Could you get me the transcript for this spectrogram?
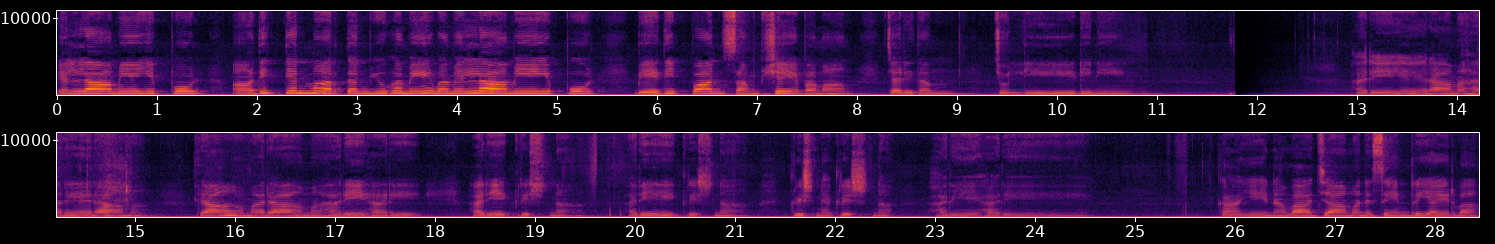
എല്ലാമേ ഇപ്പോൾ. ആദിത്യന്മാർ തൻ വ്യൂഹമേവമെല്ലാമേ ഇപ്പോൾ. വേദിപ്പാൻ സംക്ഷേപമാം ചരിതം ചൊല്ലിയിടിനി ഹരേ രാമ ഹരേ രാമ രാമ രാമ ഹരേ ഹരേ. ഹരേ കൃഷ്ണ ഹരേ കൃഷ്ണ. कृष्ण कृष्ण हरे हरे। कायेन वाचा मनसेन्द्रियैर्वा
